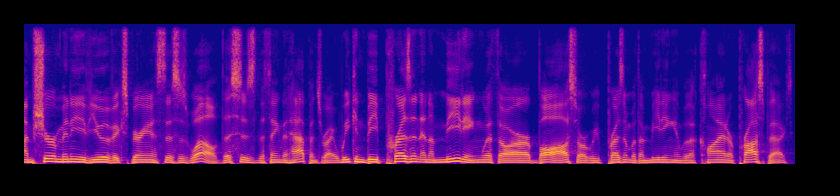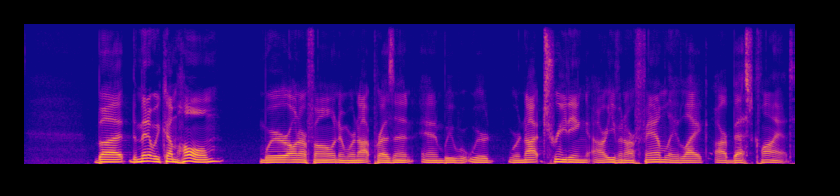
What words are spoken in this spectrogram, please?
I'm sure many of you have experienced this as well. This is the thing that happens, right? We can be present in a meeting with our boss or we present with a meeting and with a client or prospect. But the minute we come home, we're on our phone and we're not present and we we're we're not treating our even our family like our best client.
